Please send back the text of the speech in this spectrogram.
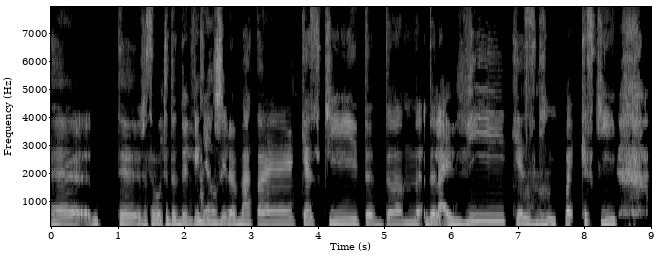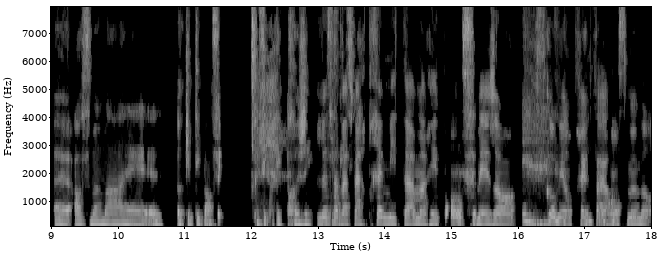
euh, te, je sais pas, te donne de l'énergie le matin, qu'est-ce qui te donne de la vie, qu'est-ce mmh qui, ouais, qu'est-ce qui en ce moment occupe tes pensées? C'est quoi tes projets? Là, ça va faire très méta, ma réponse, mais genre, ce qu'on est en train de faire en ce moment.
